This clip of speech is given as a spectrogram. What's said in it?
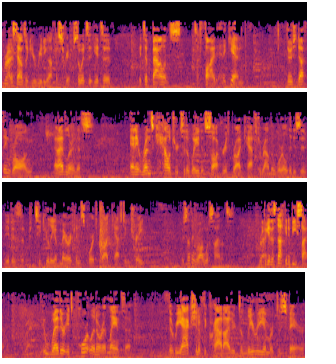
Right. that sounds like you're reading off a script. So it's a, it's a, it's a balance to find. And again, there's nothing wrong, and I've learned this, and it runs counter to the way that soccer is broadcast around the world. It is a, it is a particularly American sports broadcasting trait. There's nothing wrong with silence Right. because it's not going to be silent. Right. Whether it's Portland or Atlanta, the reaction of the crowd, either delirium or despair,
